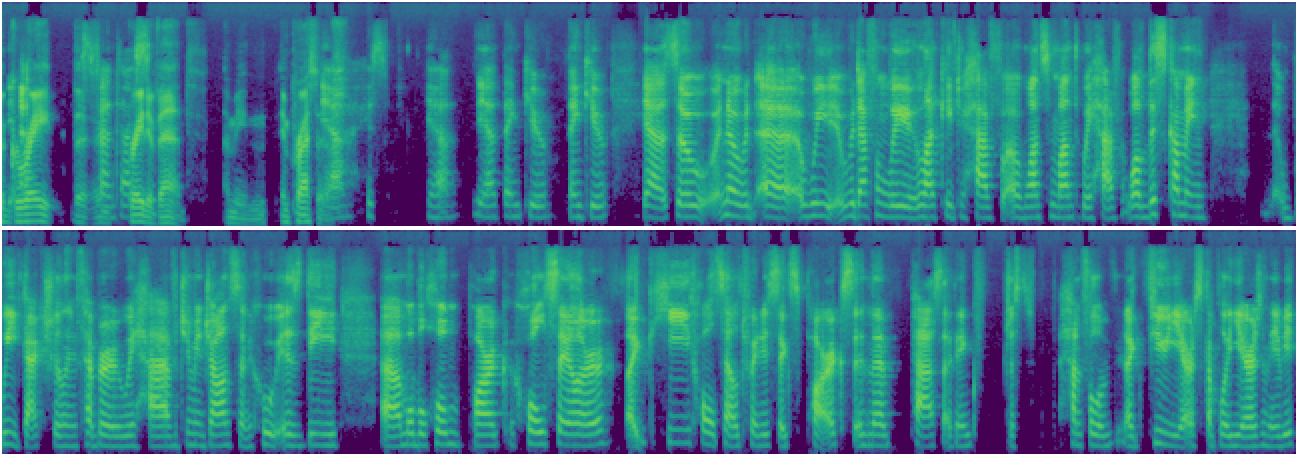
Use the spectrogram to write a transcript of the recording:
a great a great event. I mean, impressive. Yeah, he's yeah, yeah. Thank you, thank you. Yeah. So no, uh, we we're definitely lucky to have uh, once a month. We have well this coming week actually in February we have Jimmy Johnson who is the uh, mobile home park wholesaler. Like he wholesale 26 parks in the past. I think just handful of like few years couple of years maybe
